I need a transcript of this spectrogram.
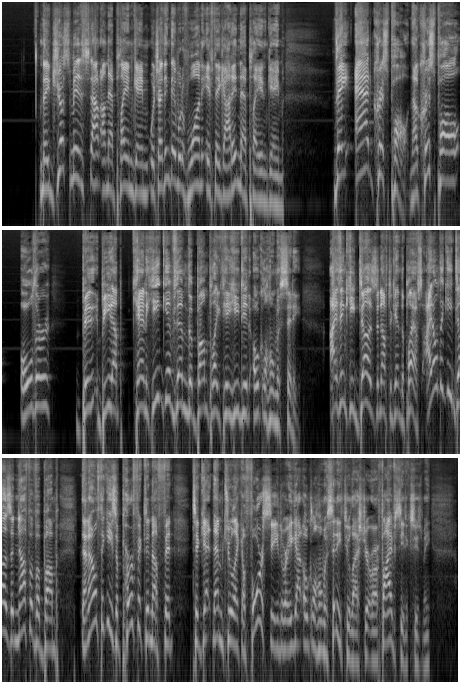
They just missed out on that play-in game, which I think they would have won if they got in that play-in game. They add Chris Paul. Now, Chris Paul, older, beat up. Can he give them the bump like he did Oklahoma City? I think he does enough to get in the playoffs. I don't think he does enough of a bump, and I don't think he's a perfect enough fit to get them to like a four seed where he got Oklahoma City to last year, or a five seed, excuse me.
